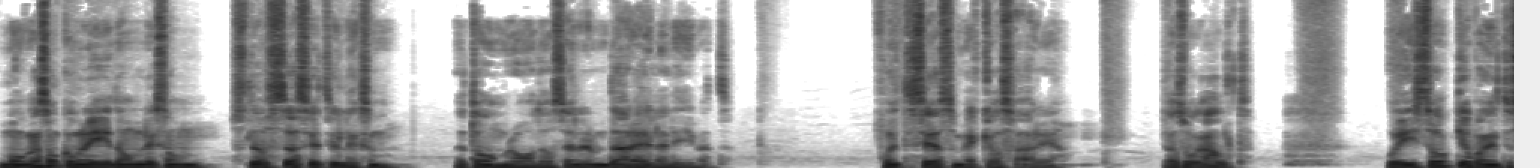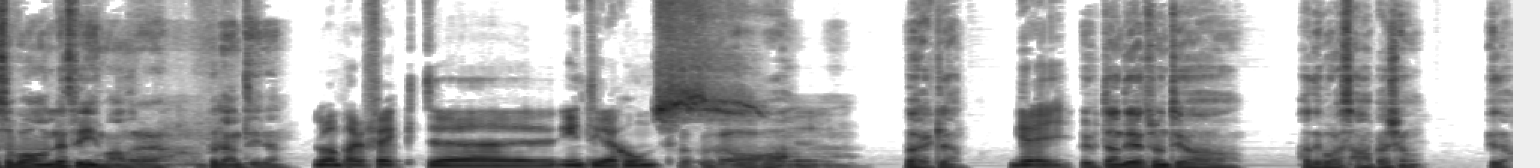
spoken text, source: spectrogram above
Många som kommer hit, de liksom slussas ju till liksom ett område och sen är de där hela livet. Får inte se så mycket av Sverige. Jag såg allt. Och ishockey var inte så vanligt för invandrare på den tiden. Det var en perfekt eh, integrations... Ja, verkligen. Grej. Utan det tror inte jag hade varit samma person idag.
